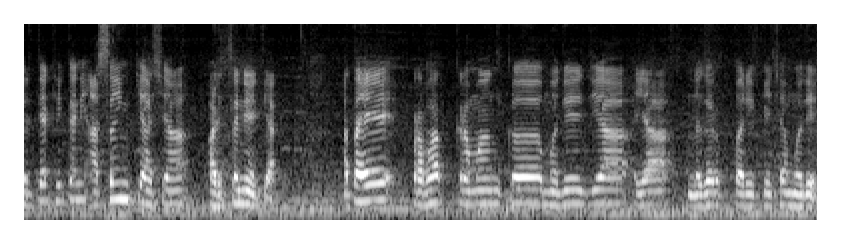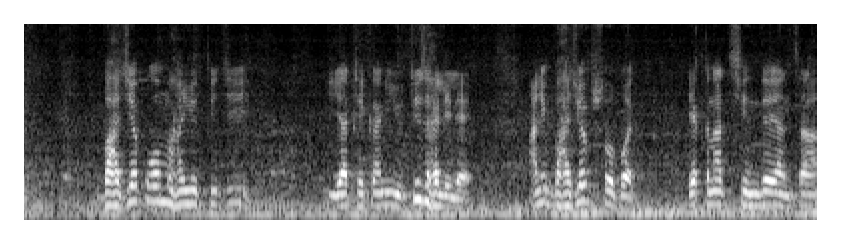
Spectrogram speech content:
तर त्या ठिकाणी असंख्य अशा अडचणी येत्या आता हे प्रभाग क्रमांकमध्ये ज्या या नगरपालिकेच्या मध्ये भाजप व महायुतीची या ठिकाणी युती झालेली आहे. आणि भाजपसोबत एकनाथ शिंदे यांचा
